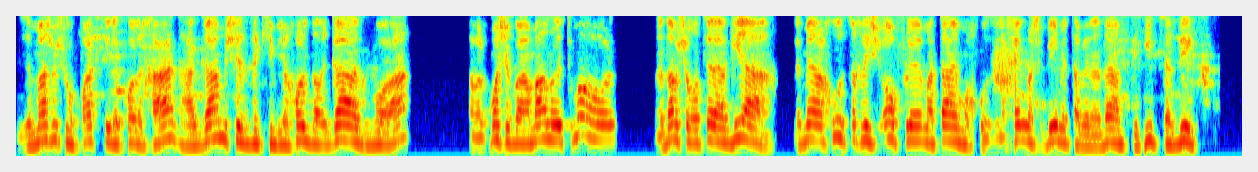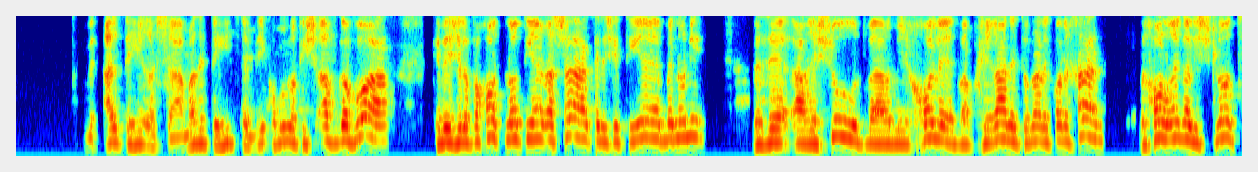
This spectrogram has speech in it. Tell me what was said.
זה משהו שהוא פרקטי לכל אחד, הגם שזה כביכול דרגה גבוהה, אבל כמו שכבר אמרנו אתמול, בן אדם שרוצה להגיע ל-100% צריך לשאוף ל-200%. לכן משביעים את הבן אדם, תהי צדיק ואל תהי רשע. מה זה תהי צדיק? אומרים לו, תשאף גבוה, כדי שלפחות לא תהיה רשע, כדי שתהיה בינוני. וזה הרשות והיכולת והבחירה נתונה לכל אחד, בכל רגע לשלוט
